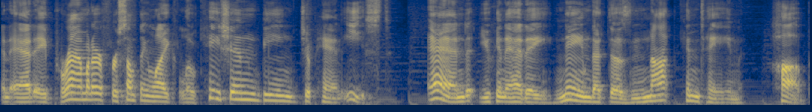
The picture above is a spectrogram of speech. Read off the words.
and add a parameter for something like location being Japan East. And you can add a name that does not contain hub.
